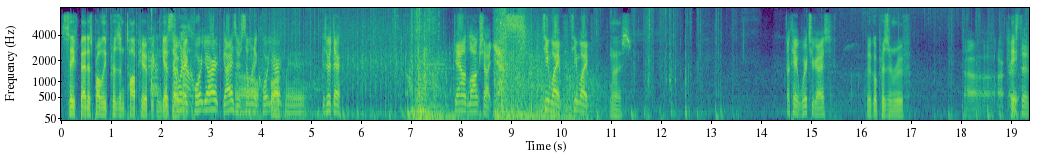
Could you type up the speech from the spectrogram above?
Safe bet is probably prison top here if we can get There's there. someone in but- courtyard. Guys, there's oh, someone in Oh, courtyard. Fuck me. He's right there. Down, long shot. Yes. Team wipe. Team wipe. Nice. Okay, where to, guys? Gonna go prison roof. Uh, Okay, is the,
